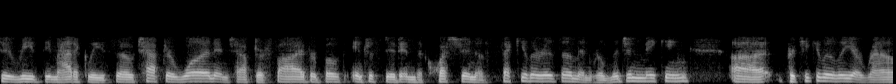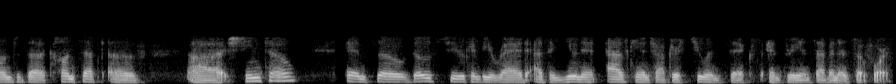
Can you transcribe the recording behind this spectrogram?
to read thematically. So chapter one and chapter five are both interested in the question of secularism and religion making, uh, particularly around the concept of uh, Shinto. And so those two can be read as a unit, as can chapters two and six and three and seven and so forth.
